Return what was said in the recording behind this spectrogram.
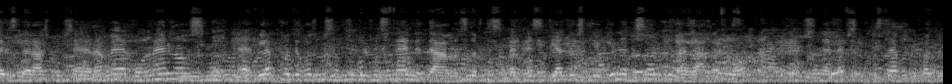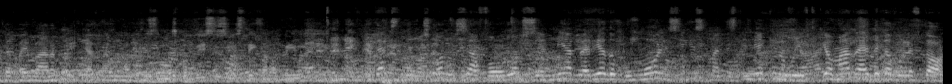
αριστεράς που ξέραμε. Επομένως, ε, βλέπουμε ότι ο κόσμος αυτό πώς φαίνεται άλλωστε από τι σημερινέ συγκέντρωση και γίνεται σε όλη την Ελλάδα αυτό. Έχω συνελεύσει και πιστεύω ότι παντού θα πάει πάρα πολύ καλά. Από τι δημοσκοπήσεις είστε ικανοποιημένοι; Κοιτάξτε, η δημοσκόπηση αφορούσε μία περίοδο που μόλις είχε σχηματιστεί μια κοινοβουλευτική ομάδα 11 βουλευτών.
